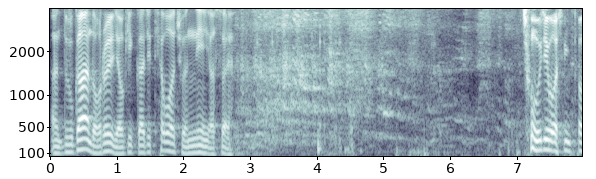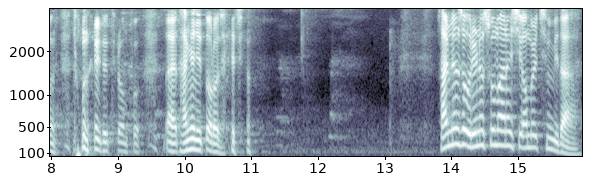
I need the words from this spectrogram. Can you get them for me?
아, 누가 너를 여기까지 태워줬니?였어요. 조지 워싱턴, 도널드 트럼프 아, 당연히 떨어져야죠. 살면서 우리는 수많은 시험을 칩니다.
